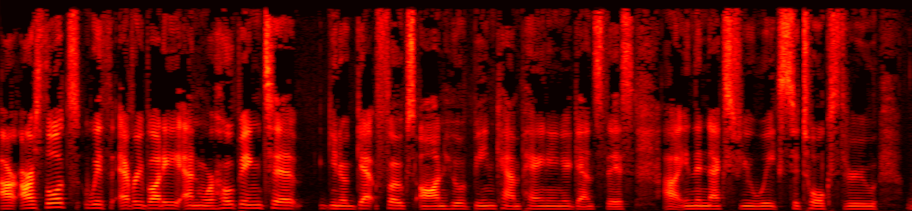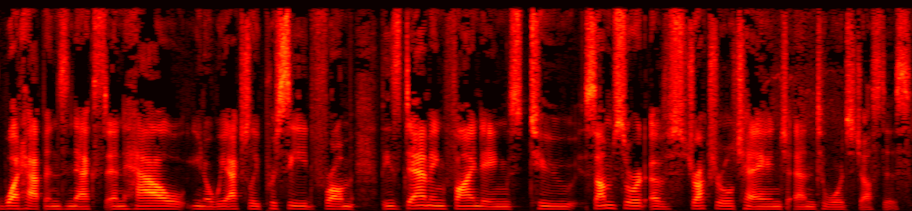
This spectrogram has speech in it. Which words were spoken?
our our thoughts with everybody, and we're hoping to you know get folks on who have been campaigning against this uh, in the next few weeks to talk through what happens next and how you know we actually proceed from these damning findings to some sort of structural change and towards justice.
